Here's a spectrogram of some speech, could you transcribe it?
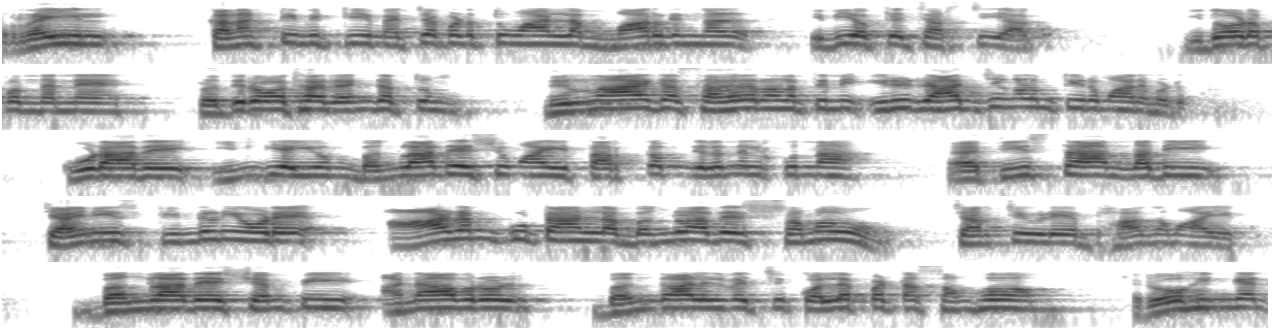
റെയിൽ കണക്ടിവിറ്റി മെച്ചപ്പെടുത്തുവാനുള്ള മാർഗങ്ങൾ ഇവയൊക്കെ ചർച്ചയാകും. ഇതോടൊപ്പം തന്നെ പ്രതിരോധ രംഗത്തും നിർണായക സഹകരണത്തിന് ഇരു രാജ്യങ്ങളും തീരുമാനമെടുക്കും. കൂടാതെ ഇന്ത്യയും ബംഗ്ലാദേശുമായി തർക്കം നിലനിൽക്കുന്ന തീസ്ത നദി ചൈനീസ് പിന്തുണയോടെ ആഴം കൂട്ടാനുള്ള ബംഗ്ലാദേശ് ശ്രമവും ചർച്ചയുടെ ഭാഗമായേക്കും. ബംഗ്ലാദേശ് എം പി അനാവറുൾ ബംഗാളിൽ വെച്ച് കൊല്ലപ്പെട്ട സംഭവം റോഹിംഗ്യൻ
